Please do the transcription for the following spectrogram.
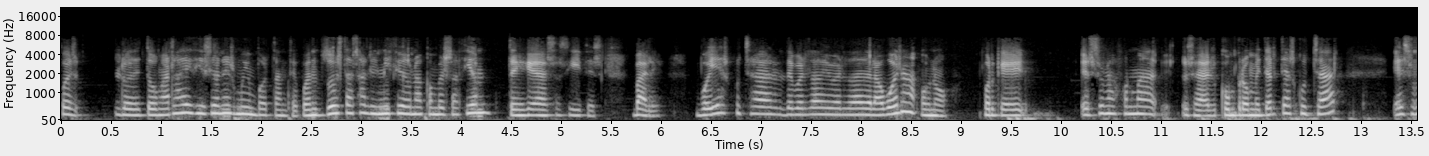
Pues lo de tomar la decisión es muy importante. Cuando tú estás al inicio de una conversación, te quedas así y dices, vale, ¿voy a escuchar de verdad, de verdad de la buena o no? Porque es una forma, o sea, el comprometerte a escuchar es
